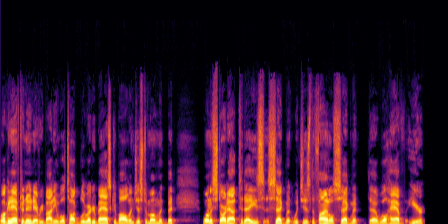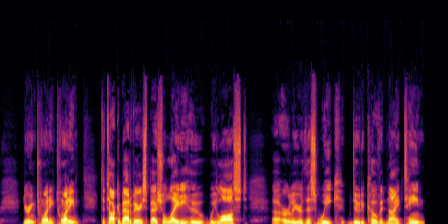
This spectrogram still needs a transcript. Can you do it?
Well, good afternoon, everybody, and we'll talk Blue Raider basketball in just a moment. But I want to start out today's segment, which is the final segment uh, we'll have here during 2020, to talk about a very special lady who we lost uh, earlier this week due to COVID 19.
